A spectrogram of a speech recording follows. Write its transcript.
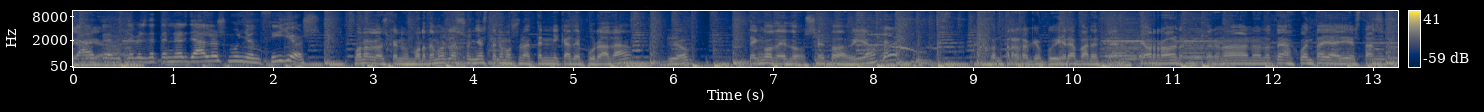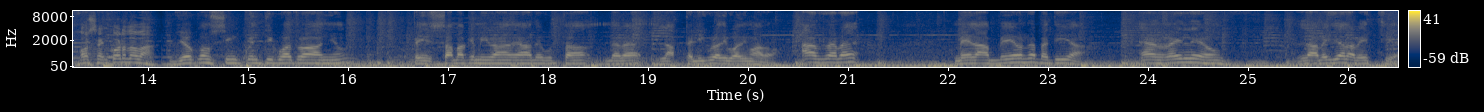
Ya debes de tener ya los muñoncillos. Bueno, los que nos mordemos las uñas tenemos una técnica depurada. Yo tengo dedos, ¿eh? Todavía. Contra lo que pudiera parecer. Qué horror. Pero no, no, no te das cuenta y ahí estás. José en Córdoba. Yo con 54 años pensaba que me iban a dejar de gustar de ver las películas de animado. Al revés, me las veo repetidas. El Rey León, La Bella y la Bestia,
